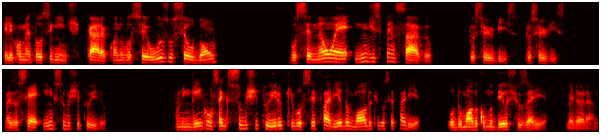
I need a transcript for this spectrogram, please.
que ele comentou o seguinte, cara, quando você usa o seu dom, você não é indispensável para o serviço, pro serviço, mas você é insubstituível. Ninguém consegue substituir o que você faria do modo que você faria, ou do modo como Deus te usaria, melhorando.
